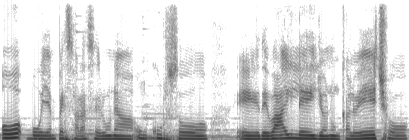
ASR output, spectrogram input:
o voy a empezar a hacer una, un curso eh, de baile y yo nunca lo he hecho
